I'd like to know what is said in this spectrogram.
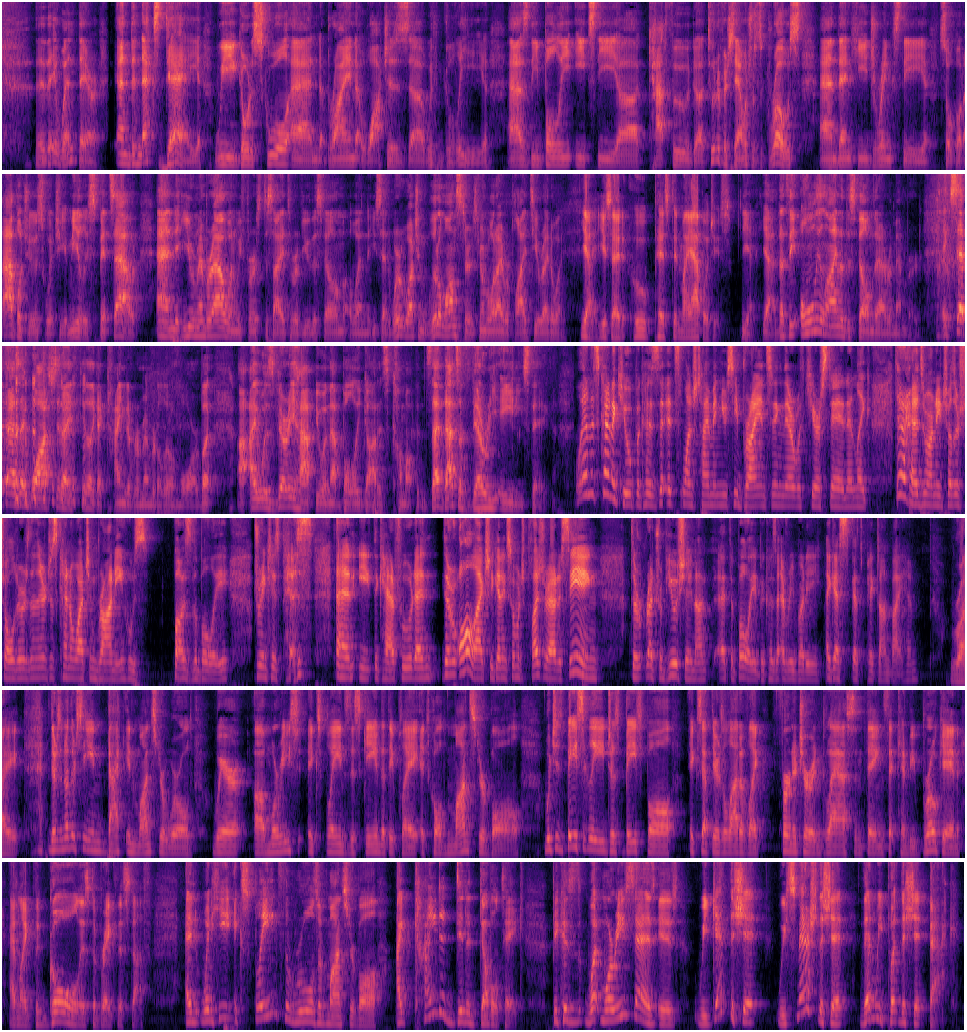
they went there. And the next day, we go to school, and Brian watches uh, with glee as the bully eats the uh, cat food uh, tuna fish sandwich, which is gross, and then he drinks the so called apple juice, which he immediately spits out. And you remember, Al, when we first decided to review this film, when you said, We're watching Little Monsters, remember what I replied to you right away? Yeah, you said who pissed in my apple juice. Yeah, yeah. That's the only line of this film that I remembered. Except as I watched it, I feel like I kind of remembered a little more. But I I was very happy when that bully got his comeuppance. That that's a very '80s thing. Well, and it's kind of cute because it's lunchtime and you see Brian sitting there with Kirsten and like their heads are on each other's shoulders and they're just kind of watching Ronnie, who's Buzz the bully, drink his piss and eat the cat food. And they're all actually getting so much pleasure out of seeing the retribution on, at the bully because everybody, I guess, gets picked on by him. Right. There's another scene back in Monster World where uh, Maurice explains this game that they play. It's called Monster Ball, which is basically just baseball, except there's a lot of like furniture and glass and things that can be broken. And like the goal is to break this stuff. And when he explains the rules of Monster Ball, I kind of did a double take because what Maurice says is we get the shit, we smash the shit, then we put the shit back.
